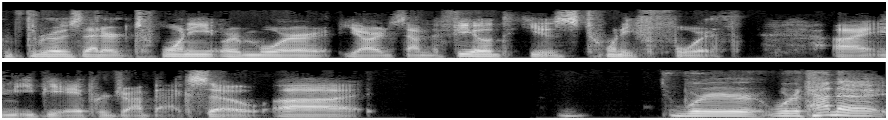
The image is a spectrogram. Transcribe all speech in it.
On throws that are 20 or more yards down the field, he is 24th uh, in EPA per dropback. So uh, we're we're kind of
